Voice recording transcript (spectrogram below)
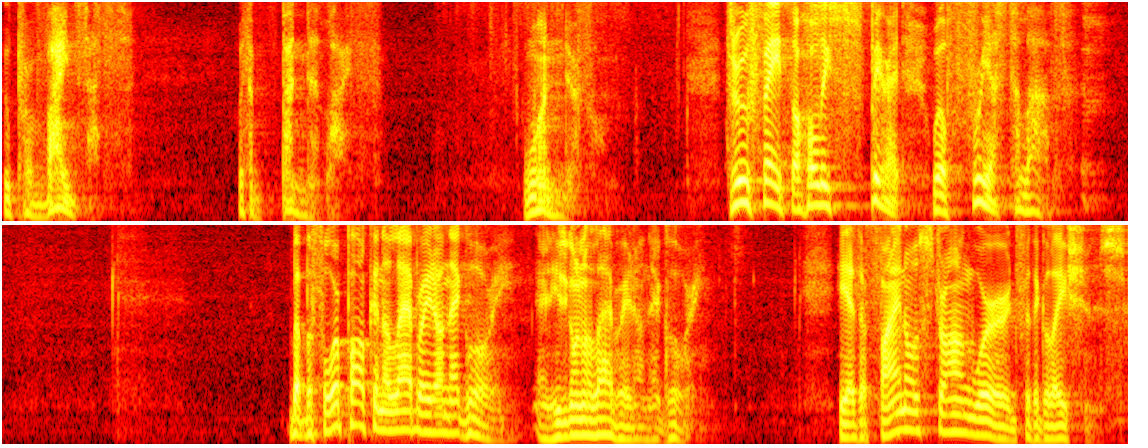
who provides us with abundant life. Wonderful. Through faith, the Holy Spirit will free us to love. But before Paul can elaborate on that glory, and he's going to elaborate on that glory, he has a final strong word for the Galatians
